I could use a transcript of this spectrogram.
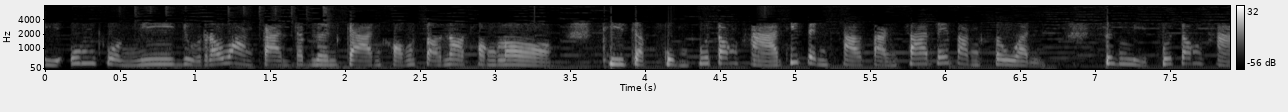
ดีอุ้มทวงหนี้อยู่ระหว่างการดำเนินการของสอนอทองหล่อที่จับกลุ่มผู้ต้องหาที่เป็นชาวต่างชาติได้บางส่วน ซึ่งมีผู้ต้องหา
